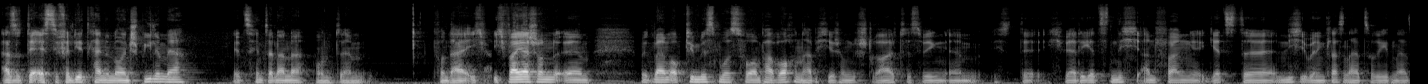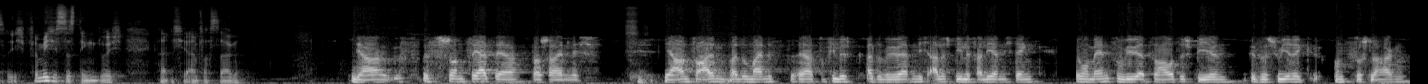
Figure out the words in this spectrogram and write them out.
also der SC verliert keine neuen Spiele mehr jetzt hintereinander. Und ähm, von daher, ich, ich war ja schon ähm, mit meinem Optimismus vor ein paar Wochen, habe ich hier schon gestrahlt. Deswegen, ähm, ich, ich, werde jetzt nicht anfangen, jetzt äh, nicht über den Klassenhalt zu reden. Also ich, für mich ist das Ding durch, kann ich hier einfach sagen. Ja, es ist schon sehr, sehr wahrscheinlich. Ja, und vor allem, weil du meinst, ja, so viele, also wir werden nicht alle Spiele verlieren. Ich denke, im Moment, so wie wir zu Hause spielen, ist es schwierig, uns zu schlagen.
